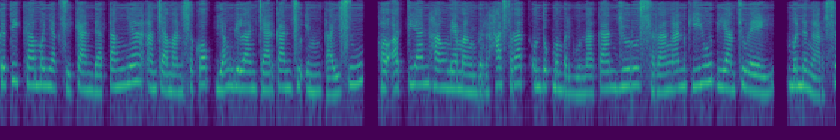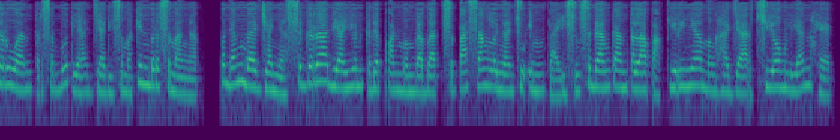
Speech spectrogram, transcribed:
ketika menyaksikan datangnya ancaman sekop yang dilancarkan Chu Im Tai Su, Hoa Tian Hang memang berhasrat untuk mempergunakan jurus serangan Kiu Tian Cule. Mendengar seruan tersebut ia jadi semakin bersemangat. Pedang bajanya segera diayun ke depan membabat sepasang lengan Chu Im Tai Su sedangkan telapak kirinya menghajar Chiong Lian Hek.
